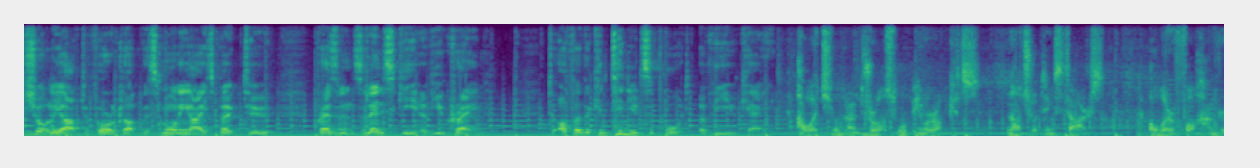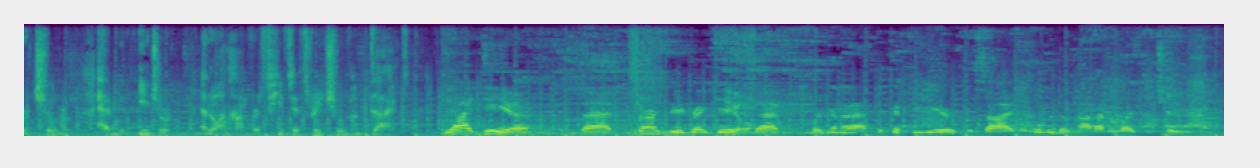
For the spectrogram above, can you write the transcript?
Shortly after four o'clock this morning, I spoke to President Zelensky of Ukraine to offer the continued support of the UK. Our children draw swooping rockets, not shooting stars. Over 400 children have been injured and 153 children died. The idea that concerns me a great deal that we're going to, after 50 years, decide a woman does not have a right to choose.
